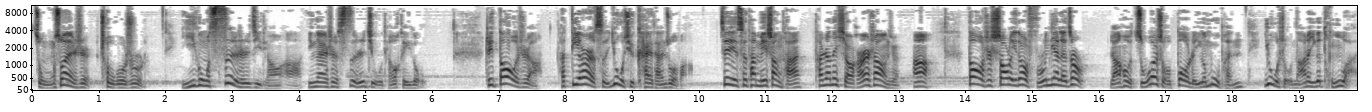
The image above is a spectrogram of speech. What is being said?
总算是凑够数了。一共四十几条啊，应该是四十九条黑狗。这道士啊，他第二次又去开坛做法，这一次他没上坛，他让那小孩上去啊。道士烧了一道符，念了咒，然后左手抱着一个木盆，右手拿着一个铜碗，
